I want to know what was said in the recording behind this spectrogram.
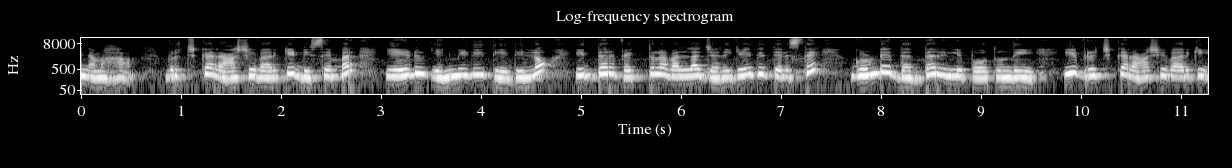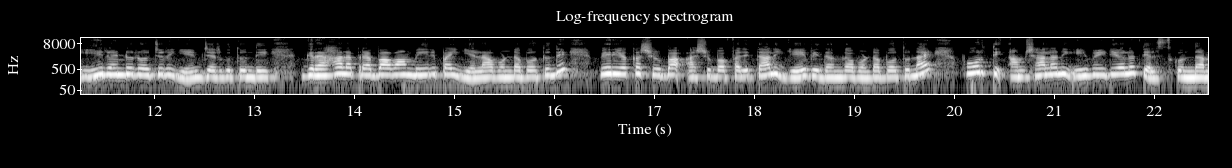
నమ. వృచ్చిక రాశి వారికి డిసెంబర్ ఏడు ఎనిమిది తేదీల్లో ఇద్దరు వ్యక్తుల వల్ల జరిగేది తెలిస్తే గుండె దద్దరిల్లిపోతుంది. ఈ వృచ్చిక రాశి వారికి ఈ రెండు రోజులు ఏం జరుగుతుంది? గ్రహాల ప్రభావం వీరిపై ఎలా ఉండబోతుంది? వీరి యొక్క శుభ అశుభ ఫలితాలు ఏ విధంగా ఉండబోతున్నాయి? పూర్తి అంశాలను ఈ వీడియోలో తెలుసుకుందాం.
